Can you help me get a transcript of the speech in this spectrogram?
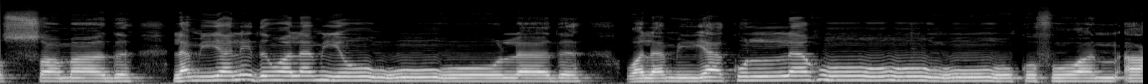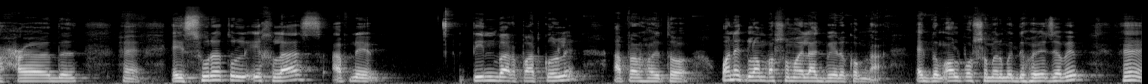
الصمد لم يلد ولم يولد ولم يكن له كفوا أحد হ্যাঁ এই সুরাতুল ইখলাস আপনি তিনবার পাঠ করলে আপনার হয়তো অনেক লম্বা সময় লাগবে এরকম না। একদম অল্প সময়ের মধ্যে হয়ে যাবে। হ্যাঁ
